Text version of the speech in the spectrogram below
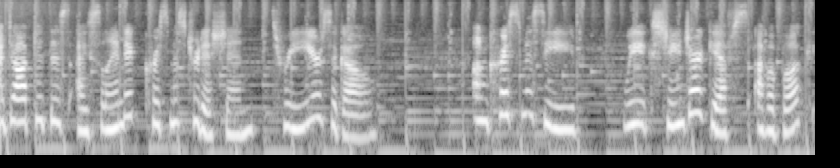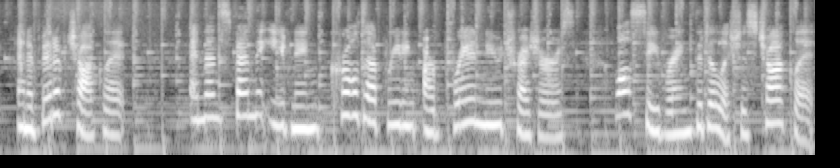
adopted this Icelandic Christmas tradition three years ago. On Christmas Eve, we exchange our gifts of a book and a bit of chocolate and then spend the evening curled up reading our brand new treasures while savoring the delicious chocolate.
